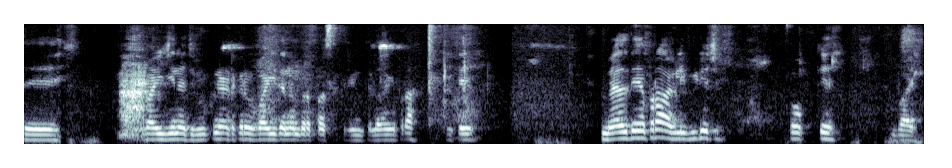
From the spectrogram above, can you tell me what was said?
ਤੇ ਬਾਈ ਜੀ ਨਾਲ ਜਰੂਰ ਕਨੈਕਟ ਕਰੋ। ਬਾਈ ਦਾ ਨੰਬਰ ਆਪਾਂ ਸਕਰੀਨ ਤੇ ਲਾਵਾਂਗੇ ਭਰਾ, ਠੀਕ ਹੈ ਜੀ। ਮਿਲਦੇ ਆਂ ਭਰਾ ਅਗਲੀ ਵੀਡੀਓ 'ਚ। ਓਕੇ ਬਾਏ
